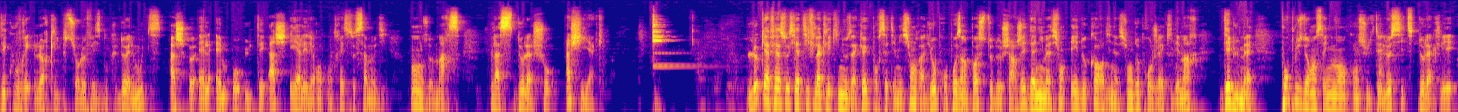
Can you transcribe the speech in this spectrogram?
Découvrez leurs clips sur le Facebook de Helmut, H-E-L-M-O-U-T-H, et allez les rencontrer ce samedi 11 mars, place de la Chaux à Chillac. Le café associatif La Clé qui nous accueille pour cette émission de radio propose un poste de chargé d'animation et de coordination de projet qui démarre début mai. Pour plus de renseignements, consultez le site de La Clé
